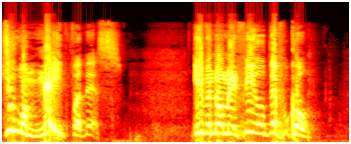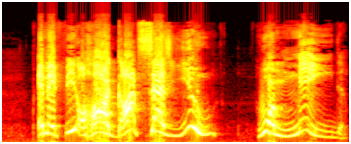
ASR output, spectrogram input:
you were made for this. Even though it may feel difficult, it may feel hard. God says you were made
